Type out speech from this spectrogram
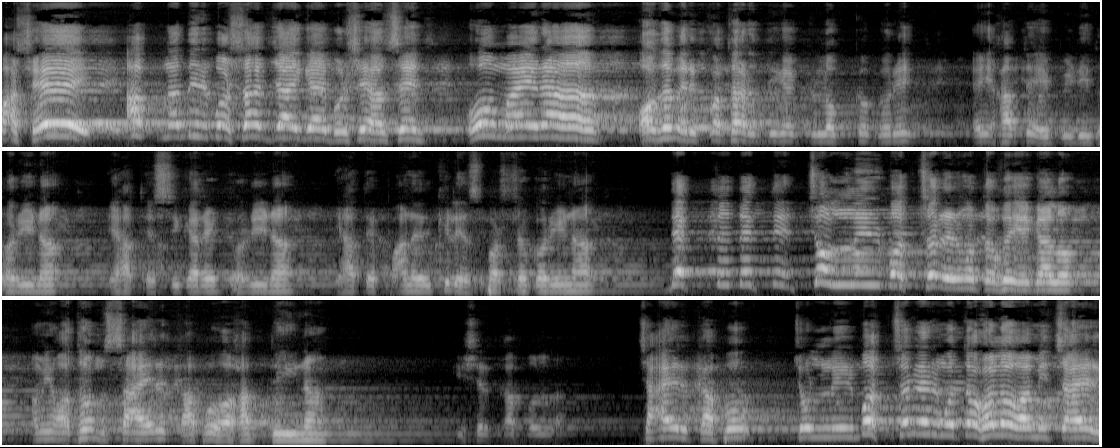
পাশে আপনাদের বসার জায়গায় বসে আছেন, ও মায়েরা, অধমের কথার দিকে একটু লক্ষ্য করে, এই হাতে বিড়ি ধরি না, এ হাতে সিগারেট ধরি না, এ হাতে পানের খিলে স্পর্শ করি না। দেখতে দেখতে চল্লিশ বছরের মতো হয়ে গেল, আমি অধম চায়ের কাপও হাত দিই না। কিসের কাপ বললাম? চায়ের কাপও চল্লিশ বছরের মতো হলো আমি চায়ের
